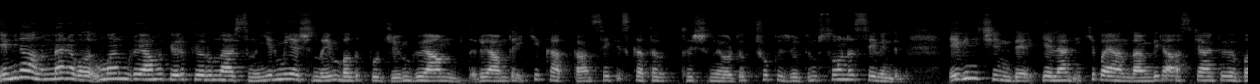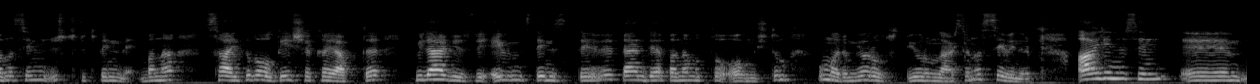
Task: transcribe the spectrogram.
Emine Hanım merhabalar. Umarım rüyamı görüp yorumlarsınız. 20 yaşındayım, balık burcuyum. Rüyam, rüyamda 2 kattan 8 kata taşınıyorduk. Çok üzüldüm. Sonra sevindim. Evin içinde gelen iki bayandan biri askerdi ve bana senin üst rütbenin bana saygılı ol diye şaka yaptı. Güler yüzlü evimiz denizde ve ben de bana mutlu olmuştum. Umarım yorum, yorumlarsanız sevinirim. Ailenizin e,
